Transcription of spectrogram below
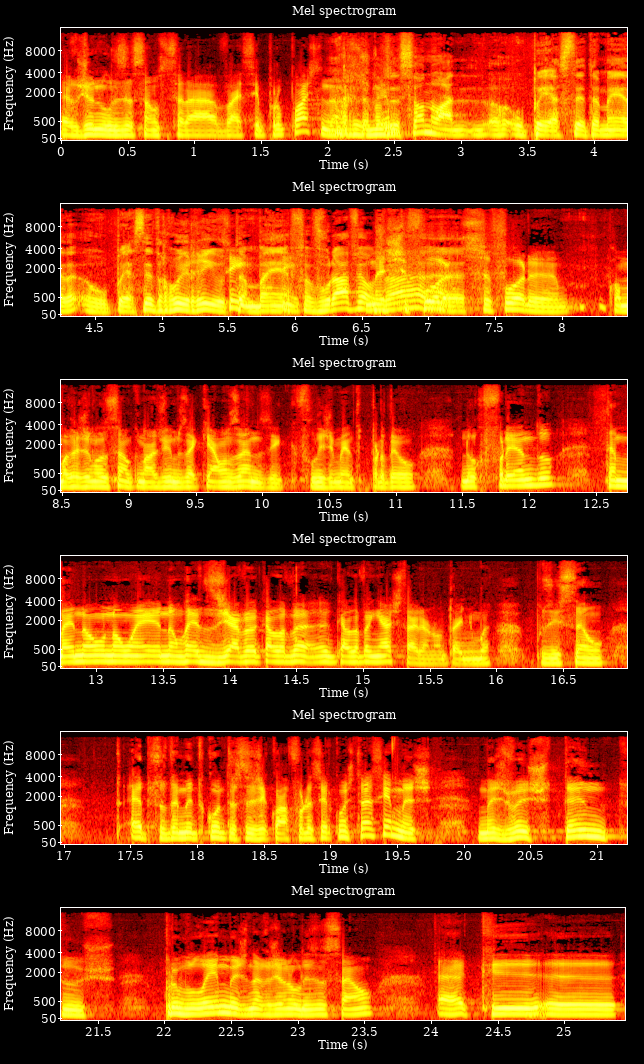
a regionalização será, vai ser proposta. a regionalização não há. O PSD também é, o PSD de Rui Rio sim, também é sim. é favorável. Mas já? Se, for, se for eh, como a regionalização que nós vimos aqui há uns anos e que felizmente perdeu no referendo, também não, não, é, não é desejável que ela, que ela venha a estar. Eu não tenho uma posição absolutamente contra, seja qual for a circunstância, mas, mas vejo tantos problemas na regionalização que uh,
